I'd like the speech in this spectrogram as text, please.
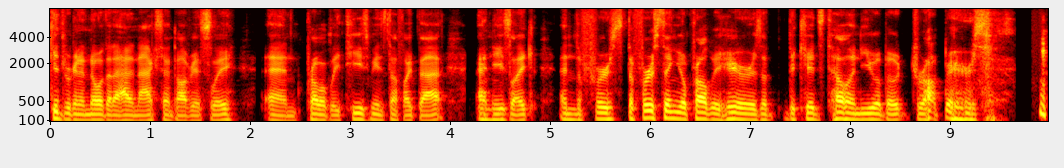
kids were gonna know that I had an accent, obviously, and probably tease me and stuff like that. And he's like, and the first, the first thing you'll probably hear is uh the kids telling you about drop bears.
